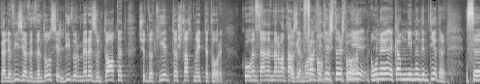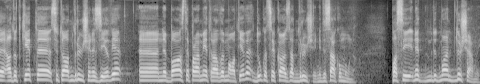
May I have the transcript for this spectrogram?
nga Lëvizja Vetëvendosje lidhur me rezultatet që do të jenë të shtatëmbëdhjetë tetorit. Kohën teme merre ma tanë se mora tonen. Faktikisht është një, unë e kam një mendim tjetër, se a do të ketë situatë ndryshe në zgjedhje, në bazë të parametrave dhe matjeve, duket se ka situatë ndryshe, në disa komuna. Pasi, ne do të marrim dy shembuj.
